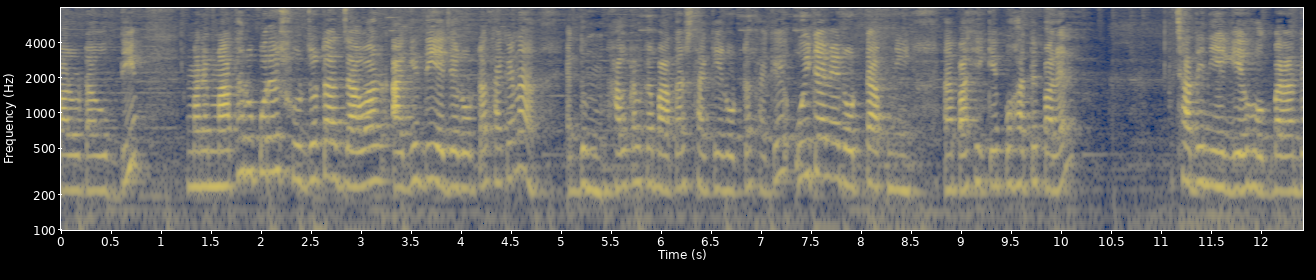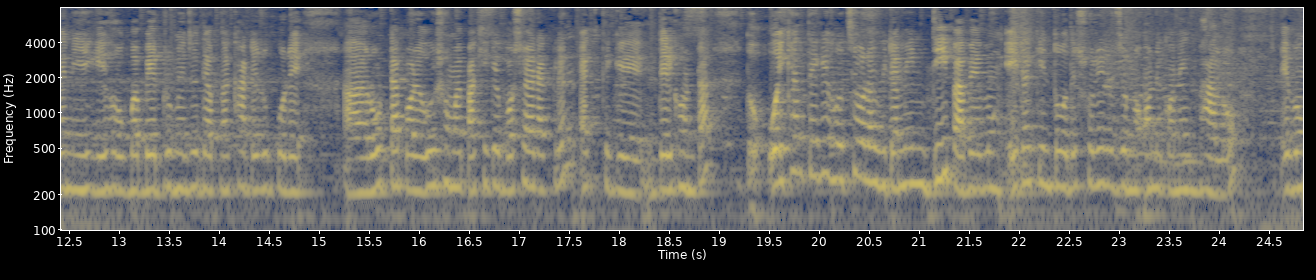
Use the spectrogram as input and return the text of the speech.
বারোটা অবধি মানে মাথার উপরে সূর্যটা যাওয়ার আগে দিয়ে যে রোদটা থাকে না, একদম হালকা হালকা বাতাস থাকে, রোদটা থাকে, ওই টাইমে রোদটা আপনি পাখিকে পোহাতে পারেন। ছাদে নিয়ে গিয়ে হোক বারান্দা নিয়ে গিয়ে হোক বা বেডরুমে যদি আপনার খাটের উপরে রোদটা পড়ে, ওই সময় পাখিকে বসায় রাখলেন এক থেকে দেড় ঘণ্টা। তো ওইখান থেকে হচ্ছে ওরা ভিটামিন ডি পাবে এবং এটা কিন্তু ওদের শরীরের জন্য অনেক অনেক ভালো। এবং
